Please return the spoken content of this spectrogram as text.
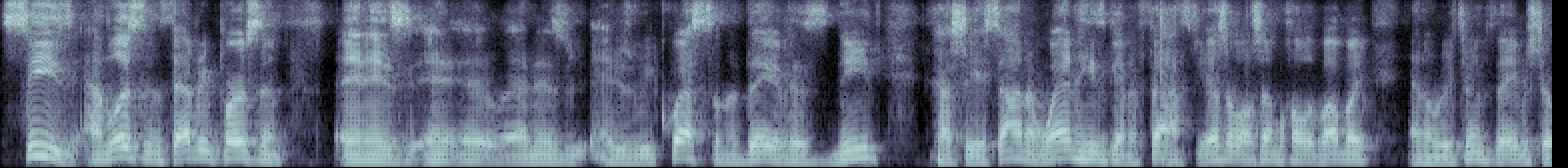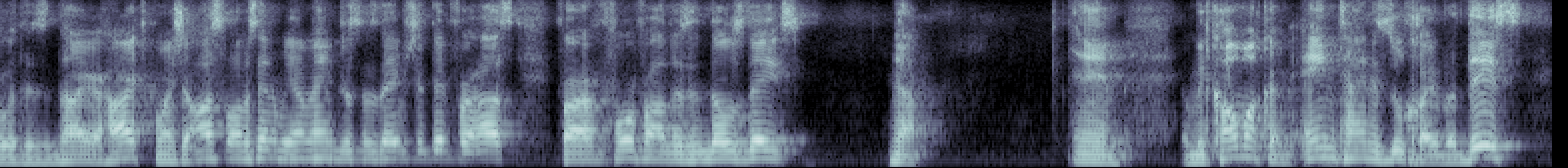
sees and listens to every person in his and his his request on the day of his need, Kashiyasan, and when he's going to fast. Yes, and he'll return to the Abishter with his entire heart, just as the did for us, for our forefathers in those days. Now, um, but this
